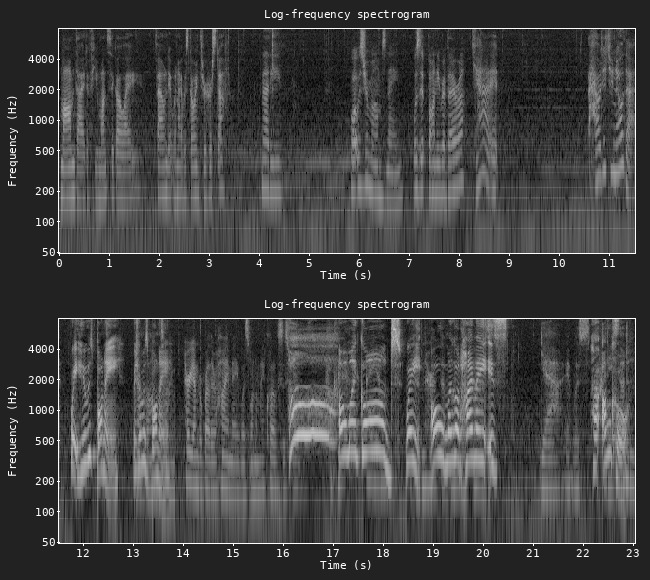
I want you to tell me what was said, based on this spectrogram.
mom died a few months ago, I found it when I was going through her stuff. Maddie, what was your mom's name? Was it Bonnie Rivera? Yeah, it. How did you know that? Wait, who was Bonnie? Which one was Bonnie? time. Her younger brother Jaime was one of my closest friends. oh my god. Wait. Oh my god, Bonnie Jaime passed. is Yeah, it was. her uncle. sudden.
